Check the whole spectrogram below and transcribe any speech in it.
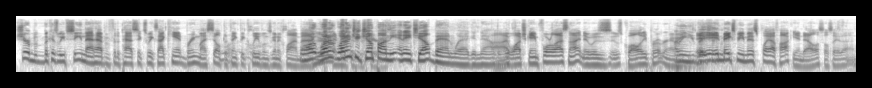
sure, but because we've seen that happen for the past six weeks, I can't bring myself to think that Cleveland's going to climb back. Why, why don't, why don't you this a jump on the NHL bandwagon now? I watched Game Four last night, and it was it was quality programming. I mean, you It- it, makes me miss playoff hockey in Dallas. I'll say that.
